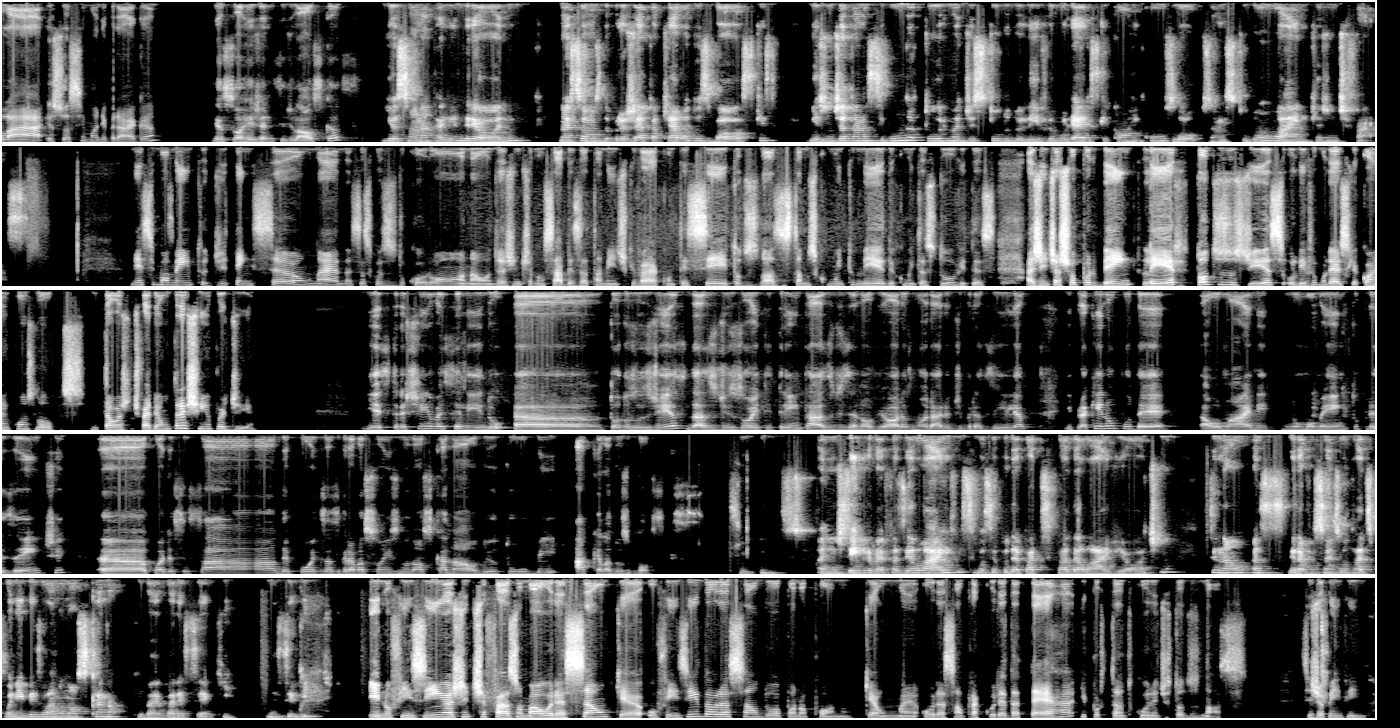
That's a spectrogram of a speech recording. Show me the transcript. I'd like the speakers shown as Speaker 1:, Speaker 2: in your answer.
Speaker 1: Olá, eu sou a Simone Braga.
Speaker 2: Eu sou a Regiane Sidlauskas.
Speaker 3: E eu sou a Natalia Andreoli. Nós somos do projeto Aquela dos Bosques e a gente já está na segunda turma de estudo do livro Mulheres que Correm com os Lobos. É um estudo online que a gente faz
Speaker 1: nesse momento de tensão, né, nessas coisas do corona, onde a gente não sabe exatamente o que vai acontecer, e todos nós estamos com muito medo e com muitas dúvidas, a gente achou por bem ler todos os dias o livro Mulheres que Correm com os Lobos. Então a gente vai ler um trechinho por dia.
Speaker 2: E esse trechinho vai ser lido uh, todos os dias, das 18h30 às 19 horas no horário de Brasília. E para quem não puder, tá online no momento presente, Uh, pode acessar depois as gravações no nosso canal do YouTube, Aquela dos Bosques.
Speaker 3: Sim. Isso. A gente sempre vai fazer live, se você puder participar da live, ótimo. Se não, as gravações vão estar disponíveis lá no nosso canal, que vai aparecer aqui nesse vídeo.
Speaker 1: E no finzinho a gente faz uma oração, que é o finzinho da oração do Ho Oponopono, que é uma oração para cura da terra e, portanto, cura de todos nós. Seja bem-vinda.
